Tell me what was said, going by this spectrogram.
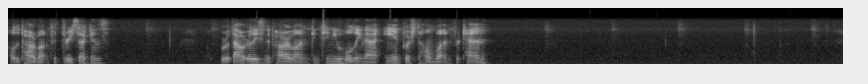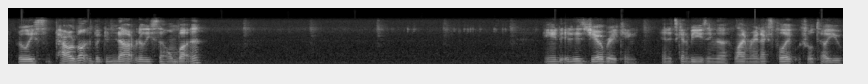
Hold the power button for 3 seconds. Without releasing the power button, continue holding that and push the home button for 10. Release the power button, but do not release the home button. And it is jailbreaking. And it's going to be using the limera1n exploit, which will tell you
